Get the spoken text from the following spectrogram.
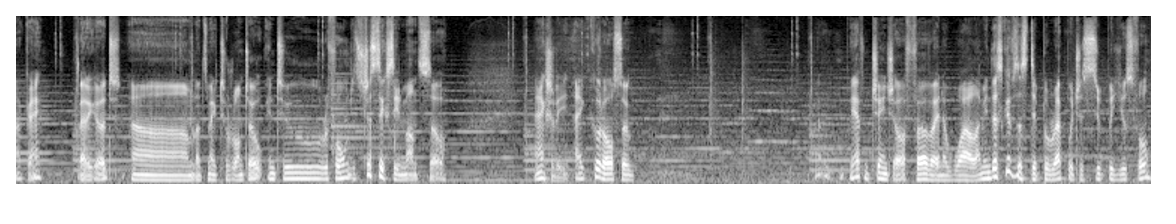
Okay, very good. Um, let's make Toronto into reformed. It's just 16 months, so... Actually, I could also... We haven't changed our fervor in a while. I mean, this gives us Diplo rep, which is super useful.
